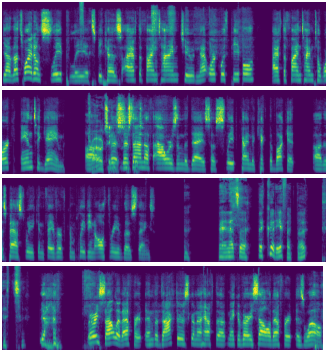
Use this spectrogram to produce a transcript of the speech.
Yeah, that's why I don't sleep, Lee. It's because I have to find time to network with people. I have to find time to work and to game. Uh, there- Priorities, there's not good. enough hours in the day, so sleep kind of kicked the bucket uh, this past week in favor of completing all three of those things. Man, that's a, a good effort though. Yeah, very solid effort, and the doctor's going to have to make a very solid effort as well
